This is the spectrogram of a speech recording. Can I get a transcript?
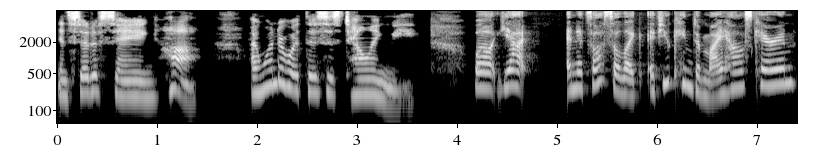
instead of saying, huh, I wonder what this is telling me. Well, yeah. And it's also like if you came to my house, Karen,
